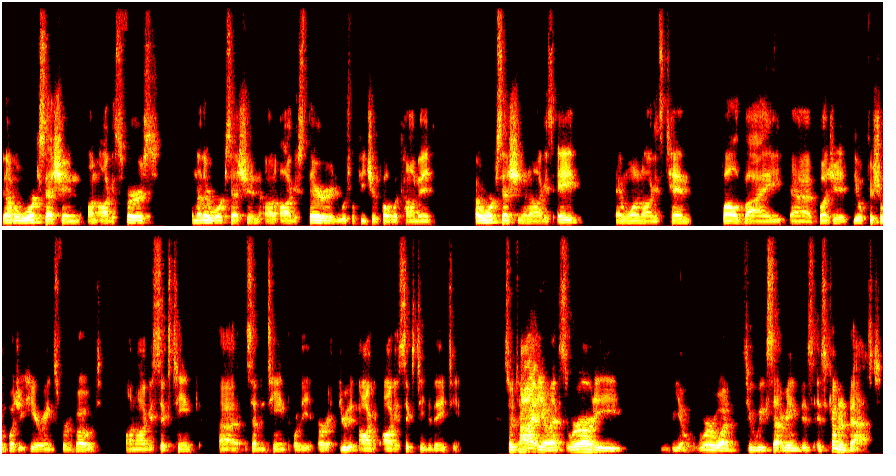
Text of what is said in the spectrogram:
They'll have a work session on August 1st, another work session on August 3rd, which will feature public comment, a work session on August 8th, and one on August 10th, followed by uh, budget, the official budget hearings for vote on August 16th, uh, 17th, or the or through the aug August 16th to the 18th. So time, you know, that's we're already, you know, we're what two weeks. I mean, it's it's coming in fast,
